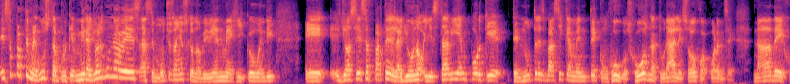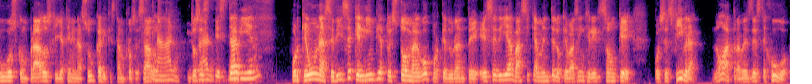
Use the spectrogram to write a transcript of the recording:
esa parte me gusta porque, mira, yo alguna vez, hace muchos años cuando vivía en México, Wendy, eh, yo hacía esa parte del ayuno y está bien porque te nutres básicamente con jugos, jugos naturales, ojo, acuérdense, nada de jugos comprados que ya tienen azúcar y que están procesados. Claro, Entonces, está bien porque una, se dice que limpia tu estómago porque durante ese día básicamente lo que vas a ingerir son que, pues es fibra, ¿no? A través de este jugo.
